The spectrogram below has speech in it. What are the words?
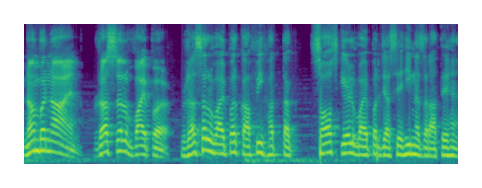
Number nine, Russell viper. Russell viper काफ़ी हद तक सौ स्केल्ड वाइपर जैसे ही नज़र आते हैं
